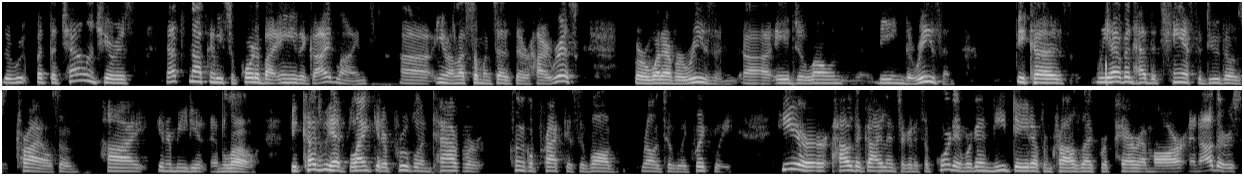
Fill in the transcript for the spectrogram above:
the but the challenge here is that's not going to be supported by any of the guidelines, uh, you know, unless someone says they're high risk for whatever reason, uh, age alone being the reason, because we haven't had the chance to do those trials of high, intermediate, and low. Because we had blanket approval in TAVR, clinical practice evolved relatively quickly. Here, how the guidelines are going to support it, we're going to need data from trials like Repair MR and others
